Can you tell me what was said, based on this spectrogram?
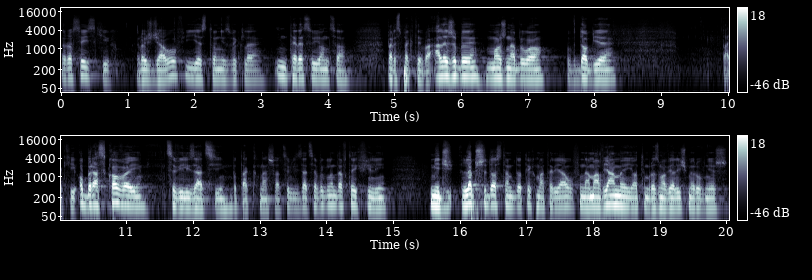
rosyjskich rozdziałów i jest to niezwykle interesująca perspektywa. Ale żeby można było w dobie takiej obrazkowej cywilizacji, bo tak nasza cywilizacja wygląda w tej chwili, mieć lepszy dostęp do tych materiałów. Namawiamy i o tym rozmawialiśmy również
